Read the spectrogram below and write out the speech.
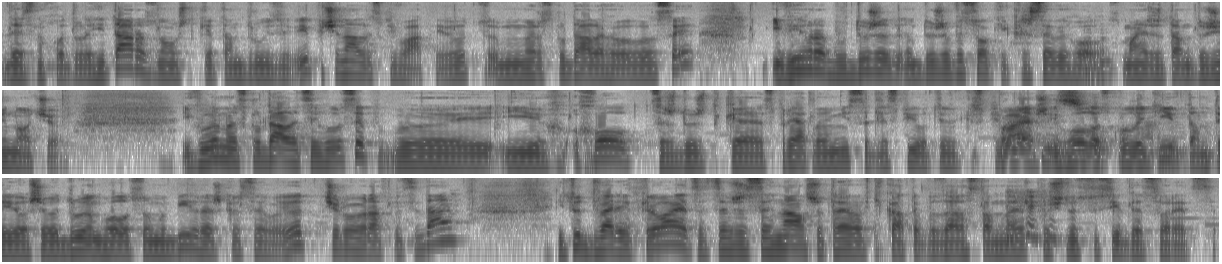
десь знаходили гітару, знову ж таки, там друзів, і починали співати. І от ми розкладали голоси, і в Ігора був дуже, дуже високий, красивий голос, майже там до жіночого. І коли ми складали ці голоси, е, і хол це ж дуже таке сприятливе місце для співу. Ти співаєш, і голос полетів, там ти його ще другим голосом обіграєш красиво. І от черговий раз ми сідаємо, і тут двері відкриваються, це вже сигнал, що треба втікати, бо зараз там знаєш, почнуть сусіди сваритися.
